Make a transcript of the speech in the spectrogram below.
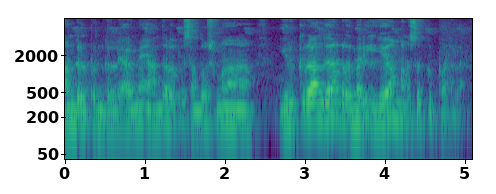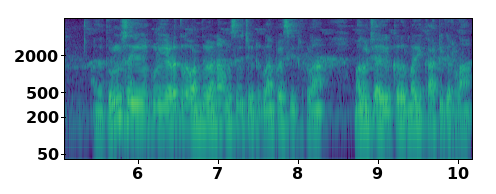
ஆண்கள் பெண்கள் யாருமே அந்தளவுக்கு சந்தோஷமாக இருக்கிறாங்கன்றது மாதிரி ஏன் மனசுக்கு படலை. அந்த தொழில் செய்யக்கூடிய இடத்துல வந்து வேணால் அவங்க சிரிச்சுக்கிட்டு இருக்கலாம் பேசிக்கிட்டு இருக்கலாம் மகிழ்ச்சியாக இருக்கிறது மாதிரி காட்டிக்கிறலாம்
